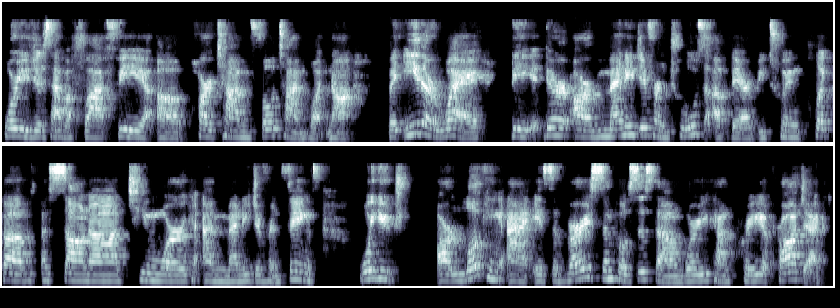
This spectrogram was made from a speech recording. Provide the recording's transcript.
or you just have a flat fee of part time, full time, whatnot. But either way, the, there are many different tools out there between ClickUp, Asana, Teamwork, and many different things. What you are looking at is a very simple system where you can create a project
